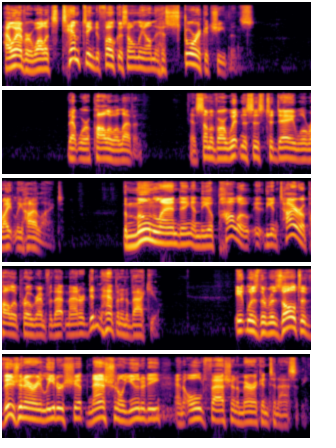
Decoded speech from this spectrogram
However, while it's tempting to focus only on the historic achievements that were Apollo 11, as some of our witnesses today will rightly highlight, the moon landing and the Apollo, the entire Apollo program for that matter, didn't happen in a vacuum. It was the result of visionary leadership, national unity, and old fashioned American tenacity.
